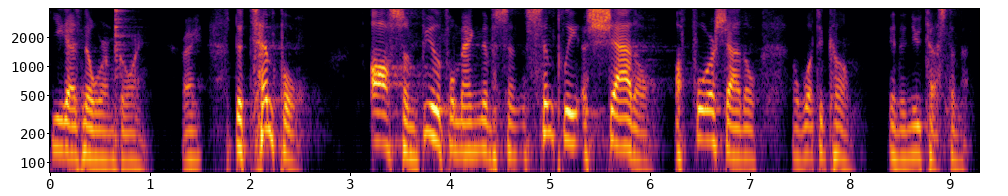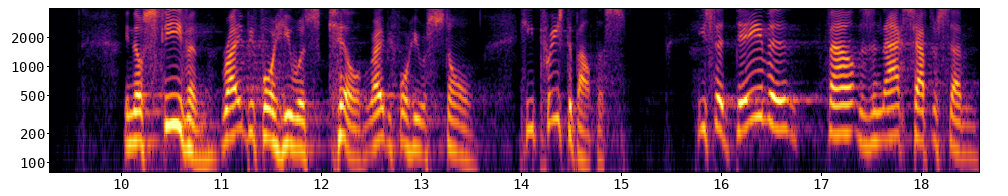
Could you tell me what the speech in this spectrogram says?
You guys know where I'm going, right? The temple, awesome, beautiful, magnificent, simply a shadow, a foreshadow of what to come in the New Testament. You know, Stephen, right before he was killed, right before he was stoned, he preached about this. He said, David found, this is in Acts chapter 7,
